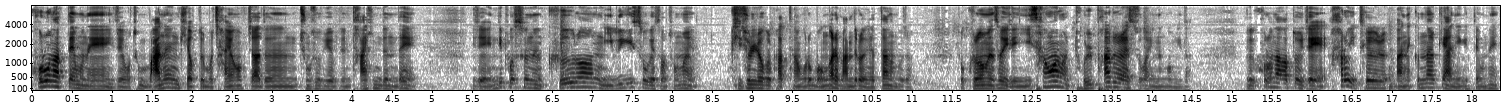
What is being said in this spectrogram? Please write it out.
코로나 때문에 이제 어떻게 많은 기업들 뭐 자영업자든 중소기업들은 다 힘든데 이제 앤디포스는 그런 이 위기 속에서 정말 기술력을 바탕으로 뭔가를 만들어냈다는 거죠. 또 그러면서 이제 이 상황을 돌파를 할 수가 있는 겁니다. 그 코로나가 또 이제 하루 이틀 안에 끝날 게 아니기 때문에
